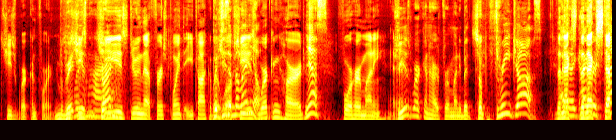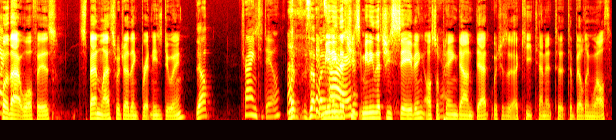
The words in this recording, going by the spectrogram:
She's working for it. Brittany's she's Working hard. she's doing that first point that you talk about. she's a Wolf. she is working hard. Yes. for her money. she is working hard for money, but So- three jobs. The next I- the I next step of that, Wolf, is spend less, which I think Brittany's doing. Yep. Trying to do. But somebody, meaning that she's meaning that she's saving, also Yeah. paying down debt, which is a key tenet to, to building wealth.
